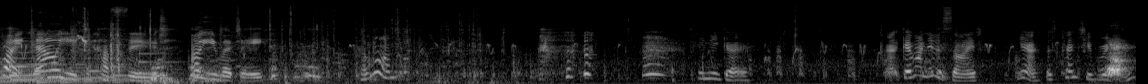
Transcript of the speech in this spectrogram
Right, now you can have food. Are you ready? Come on. In you go. Uh, go around the other side. Yeah, there's plenty of room.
